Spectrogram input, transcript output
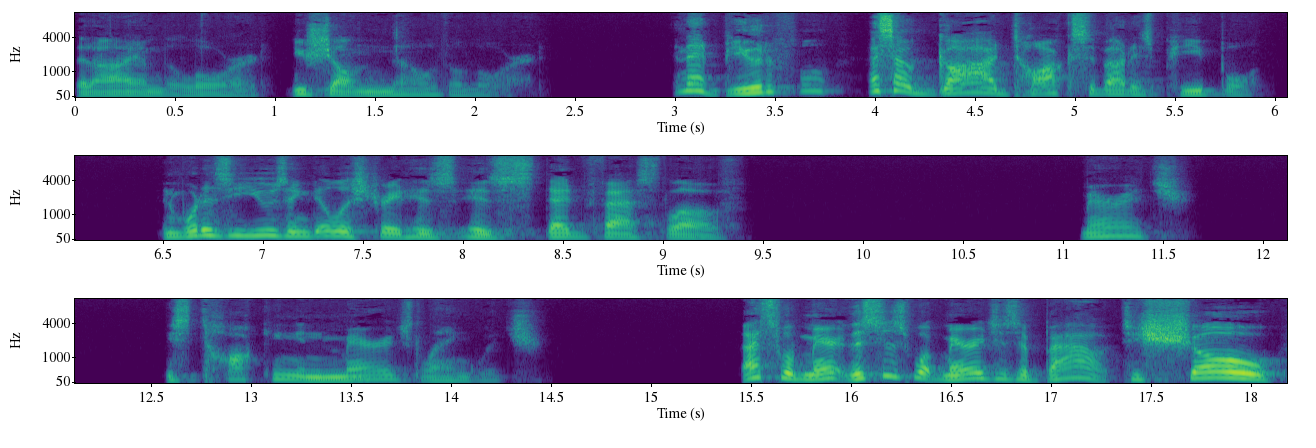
that I am the Lord. You shall know the Lord. Isn't that beautiful? That's how God talks about his people. And what is he using to illustrate his, his steadfast love? Marriage. He's talking in marriage language. That's what mar- this is what marriage is about to show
